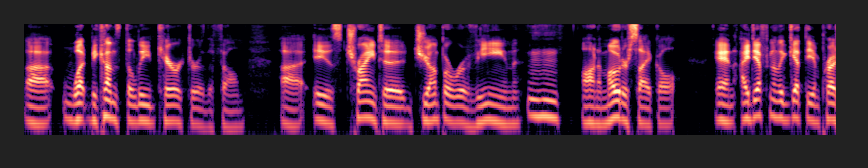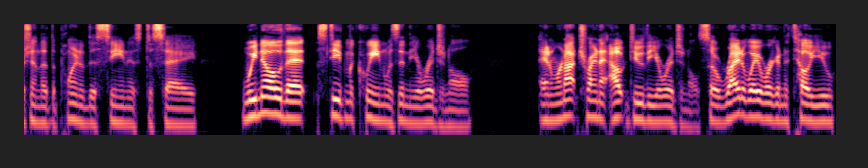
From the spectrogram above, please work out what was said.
uh, what becomes the lead character of the film, uh, is trying to jump a ravine Mhm. on a motorcycle. And I definitely get the impression that the point of this scene is to say, we know that Steve McQueen was in the original, and we're not trying to outdo the original. So right away, we're going to tell you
